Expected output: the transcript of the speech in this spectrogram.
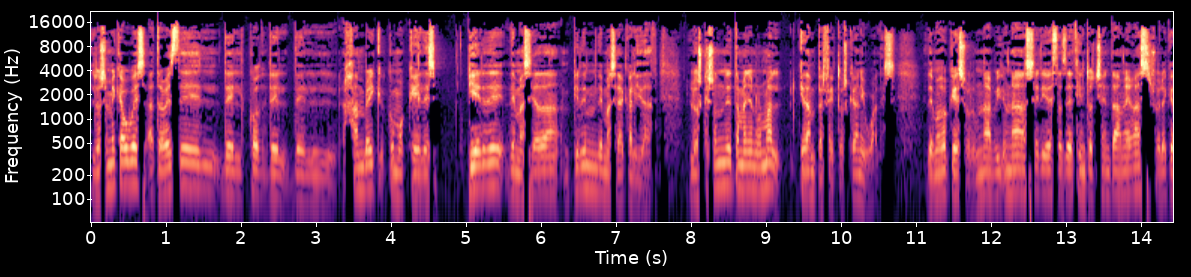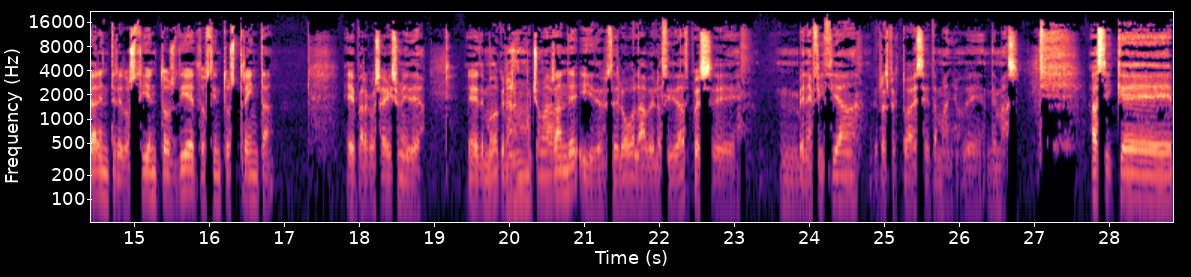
Los MKVs a través del, del, del, handbrake como que les pierde demasiada, pierden demasiada calidad. Los que son de tamaño normal quedan perfectos, quedan iguales. De modo que eso, una, una serie de estas de 180 megas suele quedar entre 210, 230, eh, para que os hagáis una idea. Eh, de modo que no es mucho más grande y desde luego la velocidad pues eh, beneficia respecto a ese tamaño de, de más. Así que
